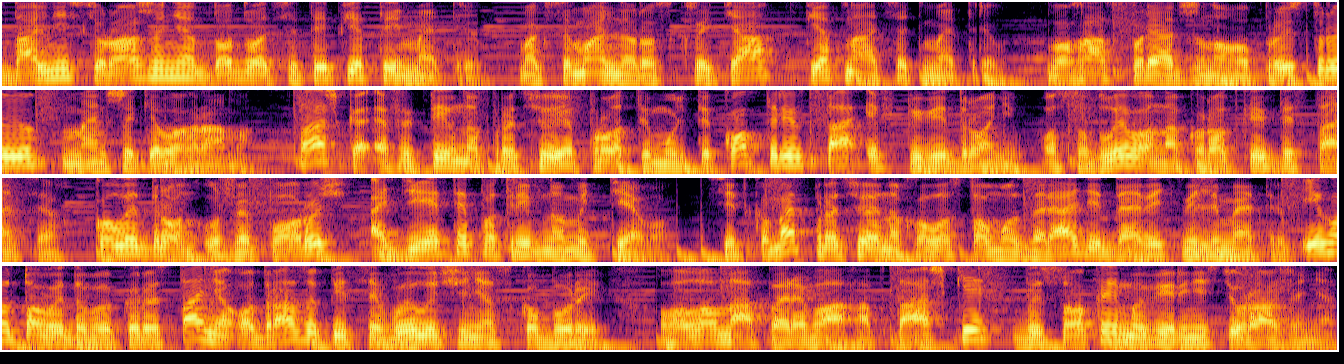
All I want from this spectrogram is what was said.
Дальність ураження до 25 метрів. Максимальне розкриття 15 метрів. Вага спорядженого пристрою менше кілограма. Пташка ефективно працює проти мультикоптерів та FPV-дронів, особливо на коротких дистанціях, коли дрон уже поруч, а діяти потрібно миттєво. Сіткомет працює на холостому заряді 9 мм і готовий до використання одразу після вилучення з кобури. Головна перевага пташки висока ймовірність ураження.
